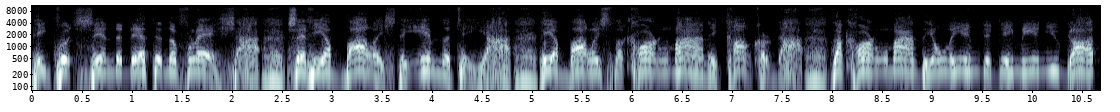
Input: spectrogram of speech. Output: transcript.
he put sin to death in the flesh. Ah, said he abolished the enmity. Ah, he abolished the carnal mind. He conquered ah, the carnal mind. The only enmity me and you got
